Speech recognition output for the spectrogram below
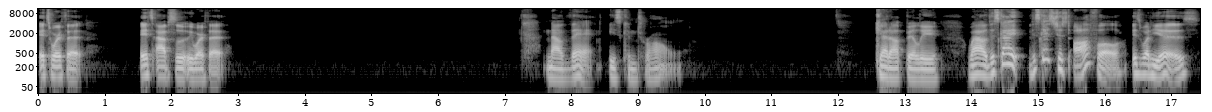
It's worth it. It's absolutely worth it. Now that is control. Get up, Billy. Wow, this guy this guy's just awful, is what he is.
